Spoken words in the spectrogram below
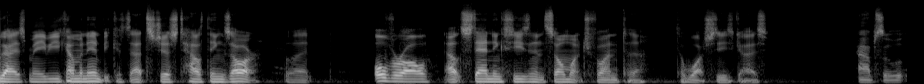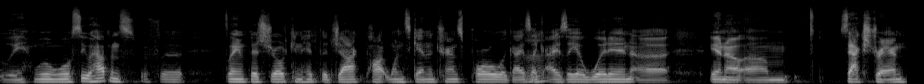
guys may be coming in because that's just how things are. But overall, outstanding season and so much fun to to watch these guys. absolutely. We'll we'll see what happens if uh, Lane Fitzgerald can hit the jackpot once again. The transfer portal with guys like Isaiah Wooden, uh, you know, um, Zach Strand.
